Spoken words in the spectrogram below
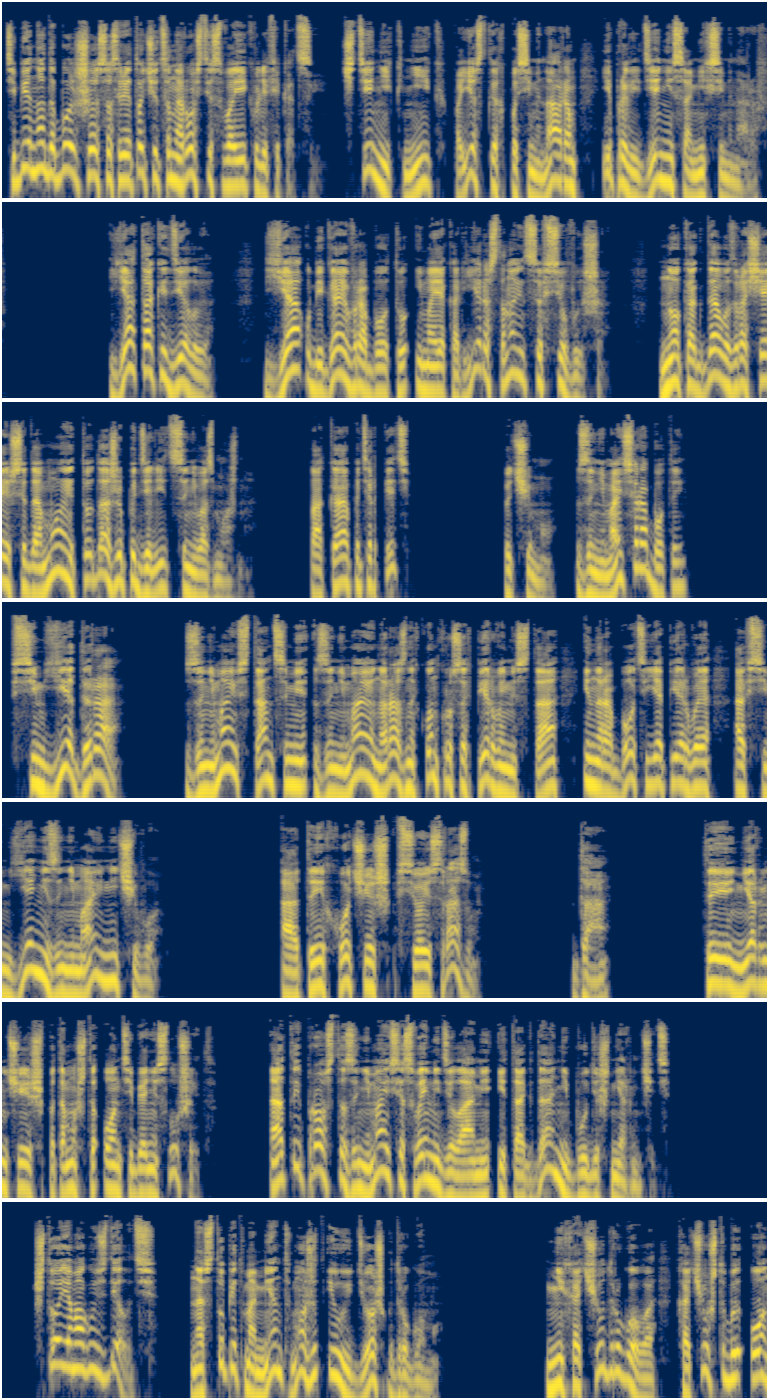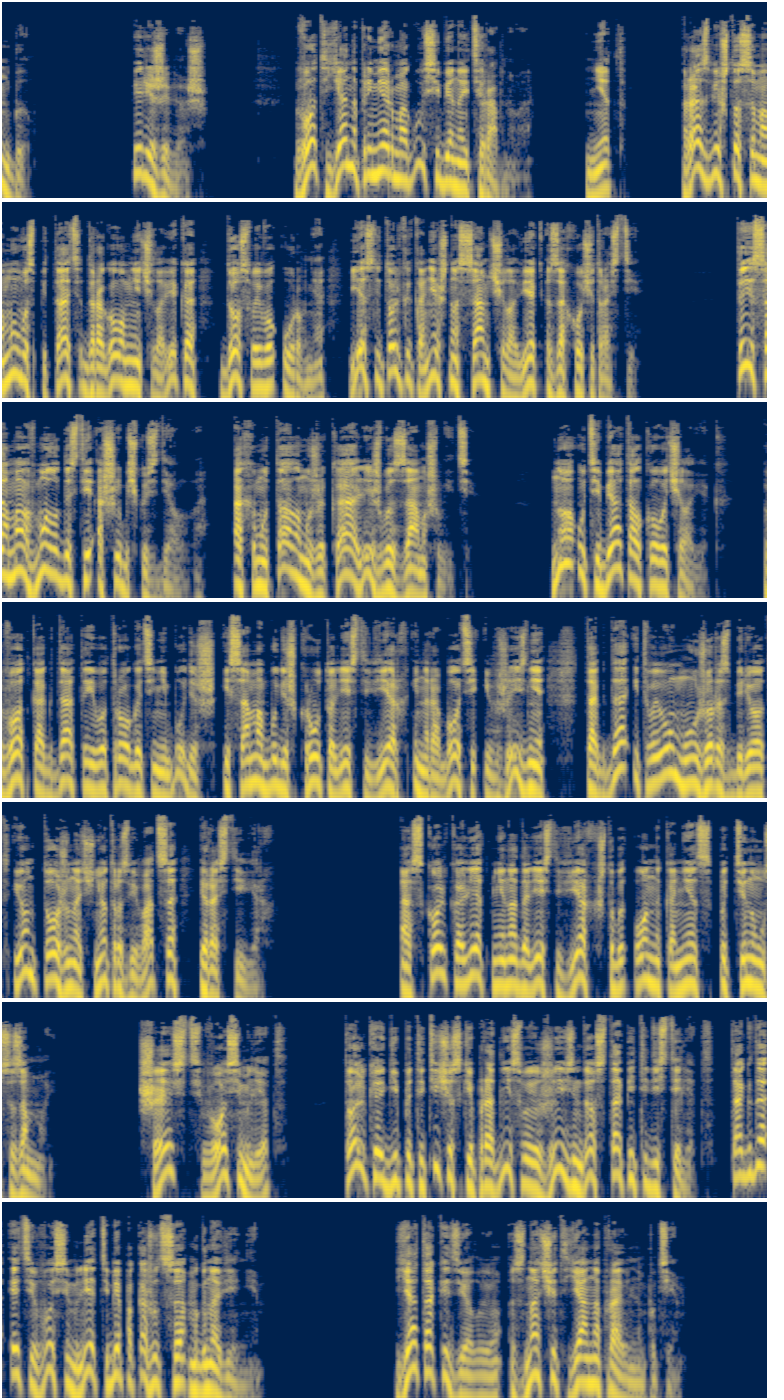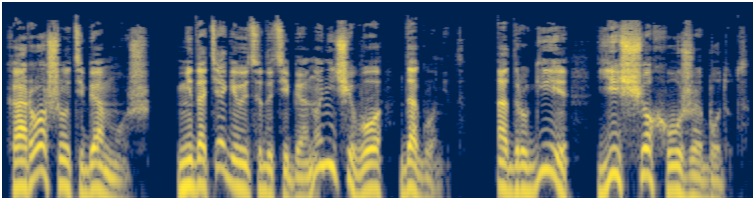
Тебе надо больше сосредоточиться на росте своей квалификации, чтении книг, поездках по семинарам и проведении самих семинаров. Я так и делаю. Я убегаю в работу, и моя карьера становится все выше. Но когда возвращаешься домой, то даже поделиться невозможно. Пока потерпеть? Почему? Занимайся работой. В семье дыра. Занимаюсь танцами, занимаю на разных конкурсах первые места, и на работе я первая, а в семье не занимаю ничего. А ты хочешь все и сразу? Да. Ты нервничаешь, потому что он тебя не слушает? А ты просто занимайся своими делами, и тогда не будешь нервничать. Что я могу сделать? Наступит момент, может, и уйдешь к другому. Не хочу другого, хочу, чтобы он был. Переживешь. Вот я, например, могу себе найти равного. Нет. Разве что самому воспитать дорогого мне человека до своего уровня, если только, конечно, сам человек захочет расти. Ты сама в молодости ошибочку сделала. Охмутала мужика, лишь бы замуж выйти. Но у тебя толковый человек. Вот когда ты его трогать и не будешь, и сама будешь круто лезть вверх и на работе, и в жизни, тогда и твоего мужа разберет, и он тоже начнет развиваться и расти вверх. А сколько лет мне надо лезть вверх, чтобы он, наконец, подтянулся за мной? Шесть, восемь лет. Только гипотетически продли свою жизнь до 150 лет. Тогда эти восемь лет тебе покажутся мгновением. Я так и делаю, значит, я на правильном пути. Хороший у тебя муж. Не дотягивается до тебя, но ничего, догонит. А другие еще хуже будут.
